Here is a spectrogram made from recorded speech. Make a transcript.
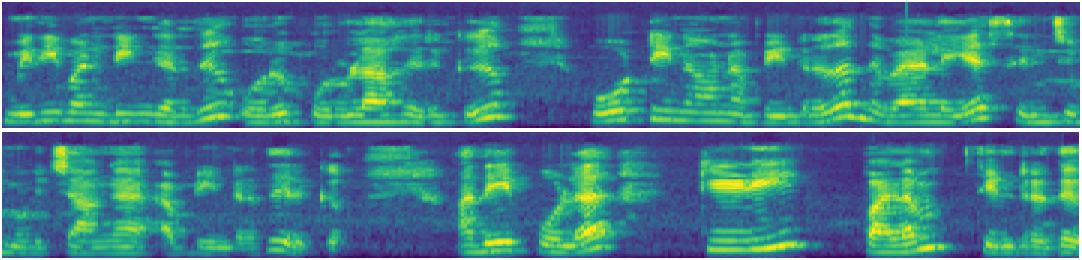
மிதிவண்டிங்கிறது ஒரு பொருளாக இருக்கு. ஓட்டினான் அப்படின்றது அந்த வேலையை செஞ்சு முடிச்சாங்க அப்படின்றது இருக்கு. அதே போல கிளி பழம் தின்றது.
